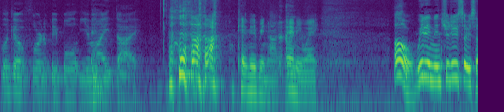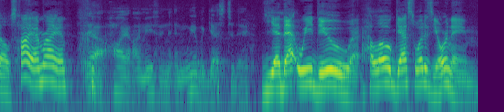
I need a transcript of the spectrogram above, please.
look out, Florida people. You might die. okay, maybe not. Anyway. Oh, we didn't introduce ourselves. Hi, I'm Ryan. Yeah, hi, I'm Ethan, and we have a guest today. Yeah, that we do. Hello, guest. What is your name?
